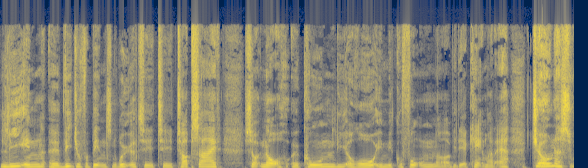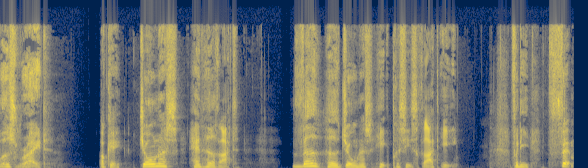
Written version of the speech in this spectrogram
lige inden øh, videoforbindelsen ryger til, til topside, så når øh, konen lige at råge i mikrofonen og i det her kamera, der er, Jonas was right. Okay, Jonas, han havde ret. Hvad havde Jonas helt præcis ret i? Fordi fem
